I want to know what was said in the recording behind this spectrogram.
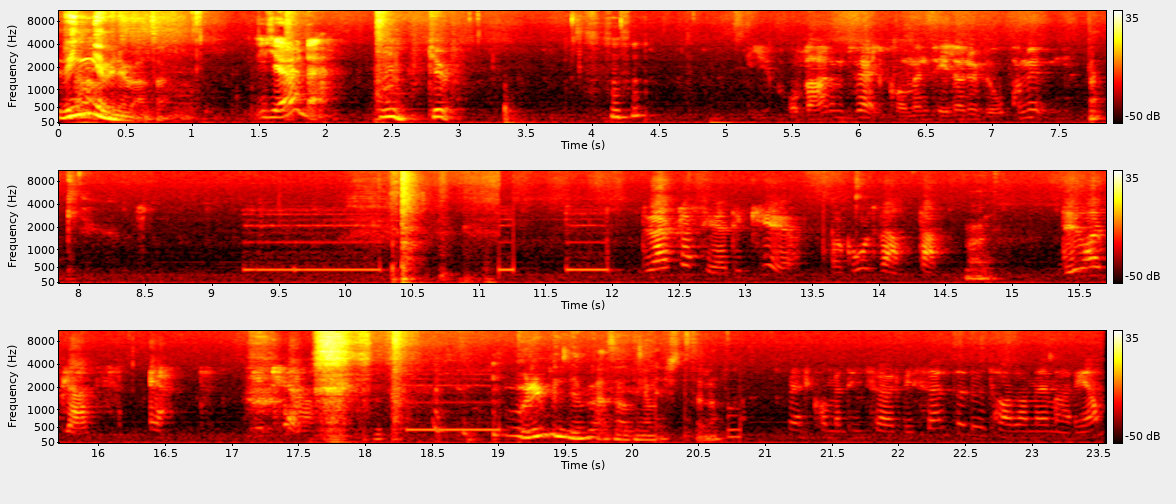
Ringer vi nu alltså? Gör det. Mm, kul. och varmt välkommen till Örebro kommun. Tack. Du är placerad i kö. Var god väntan. Va? Du har plats ett i kön. Orimligt nervös allting annars istället. Välkommen till Servicecenter. Du talar med Mariam.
